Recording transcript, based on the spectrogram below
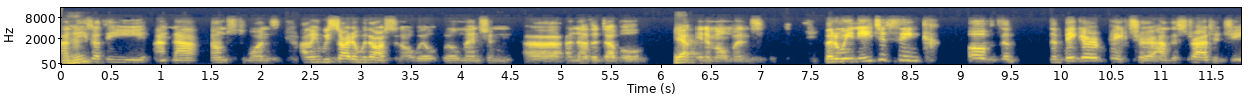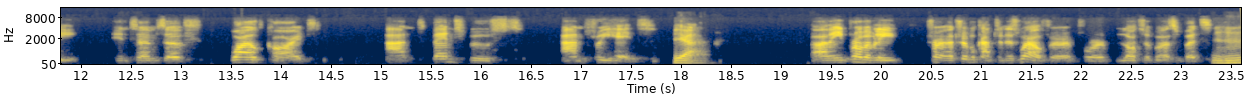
and Mhm. these are the announced ones. I mean, we started with Arsenal. We'll we'll mention uh, another double yeah, in a moment, but we need to think of the the bigger picture and the strategy in terms of wild cards and bench boost and free hits. yeah, I mean, probably tri- a triple captain as well for for lots of us, but hmm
